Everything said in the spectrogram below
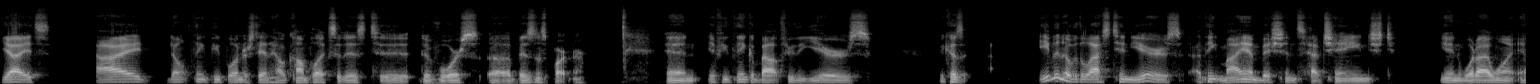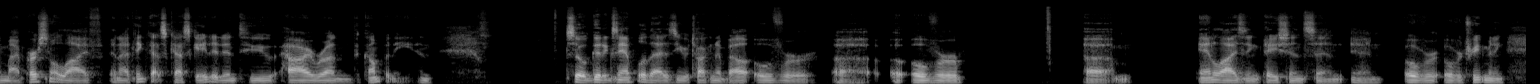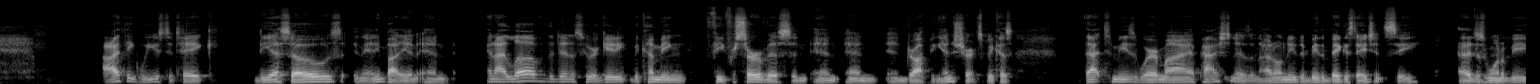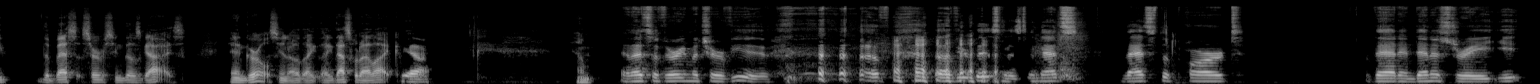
yeah, it's, I don't think people understand how complex it is to divorce a business partner. And if you think about through the years, because even over the last 10 years, I think my ambitions have changed in what I want in my personal life. And I think that's cascaded into how I run the company. And so a good example of that is you were talking about over, uh, over, um, analyzing patients and, and over, over treatmenting. I think we used to take DSOs and anybody and and and I love the dentists who are getting becoming fee for service and and and and dropping insurance because that to me is where my passion is and I don't need to be the biggest agency. I just want to be the best at servicing those guys and girls, you know, like like that's what I like. Yeah. Um, and that's a very mature view of, of your business and that's that's the part that in dentistry you,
